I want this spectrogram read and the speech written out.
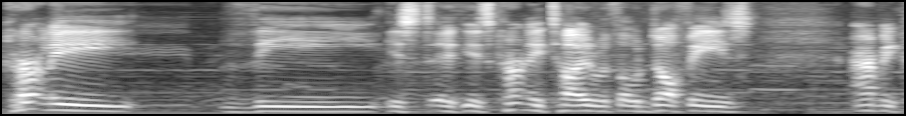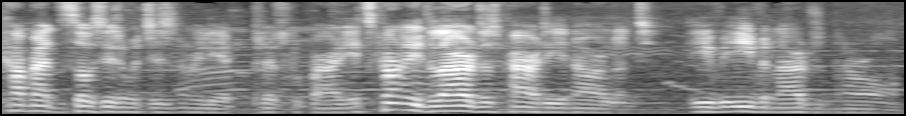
currently the is is currently tied with O'Duffy's Army Comrades Association, which isn't really a political party. It's currently the largest party in Ireland, even, larger than our own.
